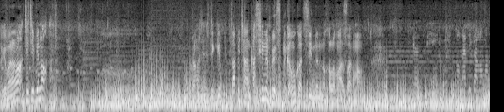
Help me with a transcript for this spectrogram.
Bagaimana no? Cicipin no? Kurang asin sedikit, tapi jangan kasinin biasanya kamu kasinin no kalau masak no. Ya agak enak.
